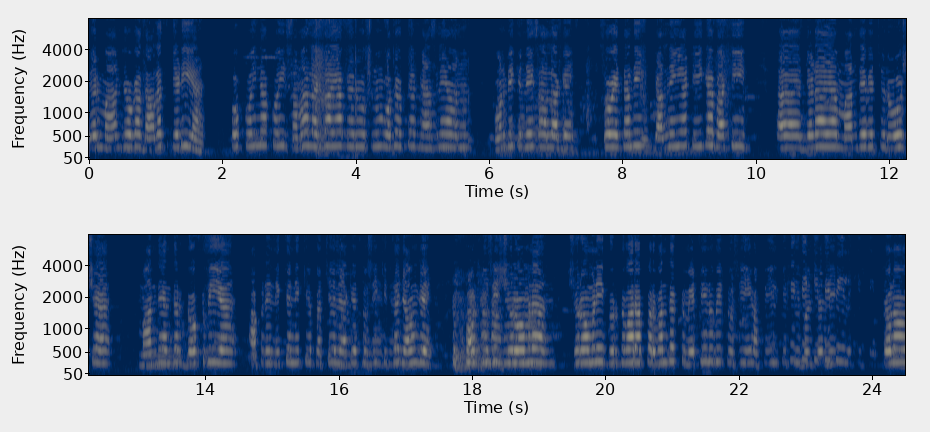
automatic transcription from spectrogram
ਫਿਰ ਮਾਨਯੋਗ ਅਦਾਲਤ ਜਿਹੜੀ ਹੈ, ਉਹ ਕੋਈ ਨਾ ਕੋਈ ਸਮਾਂ ਲੱਗਦਾ ਆ, ਫਿਰ ਉਸ ਨੂੰ ਉਹਦੇ ਉੱਤੇ ਫੈਸਲੇ ਆਉਣ ਹੁਣ ਵੀ ਕਿੰਨੇ ਸਾਲ ਲੱਗ ਗਏ। ਸੋ ਇਦਾਂ ਦੀ ਗੱਲ ਨਹੀਂ ਆ, ਠੀਕ ਹੈ, ਬਾਕੀ ਜਿਹੜਾ ਆ, ਮਨ ਦੇ ਵਿੱਚ ਰੋਸ਼ ਹੈ, ਮਨ ਦੇ ਅੰਦਰ ਦੁੱਖ ਵੀ ਹੈ, ਆਪਣੇ ਨਿੱਕੇ ਨਿੱਕੇ ਬੱਚੇ ਲੈ ਕੇ ਤੁਸੀਂ ਕਿੱਥੇ ਜਾਓਗੇ? ਔਰ ਤੁਸੀਂ ਸ਼੍ਰੋਮਣਾ ਸ਼੍ਰੋਮਣੀ ਗੁਰਦੁਆਰਾ ਪ੍ਰਬੰਧਕ ਕਮੇਟੀ ਨੂੰ ਵੀ ਤੁਸੀਂ ਅਪੀਲ ਕੀਤੀ ਗੁਲਸ਼ਨ ਜੀ। ਚਲੋ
